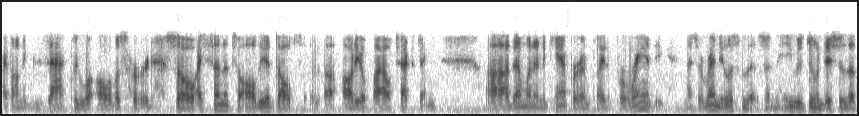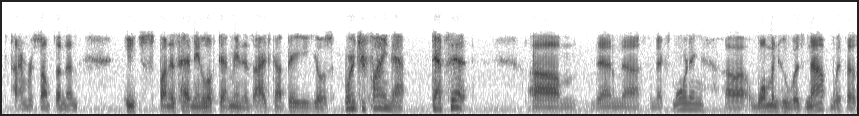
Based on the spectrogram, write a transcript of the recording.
I found exactly what all of us heard. So I sent it to all the adults, uh, audio file texting. Uh, then went in the camper and played it for Randy. And I said, Randy, listen to this. And he was doing dishes at the time or something. And he spun his head and he looked at me and his eyes got big. He goes, Where'd you find that? That's it. Um, then uh, the next morning, uh, a woman who was not with us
